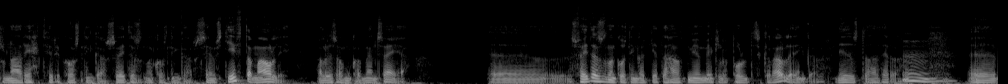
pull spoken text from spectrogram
svona rétt fyrir kostningar, sveitarstofnarkostningar sem skipta máli, alveg saman hvað menn segja. Uh, sveitarstofnarkostningar geta haft mjög miklar pólitískar afleðingar, niðurstaða þeirra. Mm. uh,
